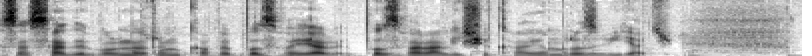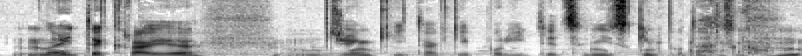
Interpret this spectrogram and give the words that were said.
zasady wolnorynkowe, pozwalali, pozwalali się krajom rozwijać. No i te kraje dzięki takiej polityce, niskim podatkom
